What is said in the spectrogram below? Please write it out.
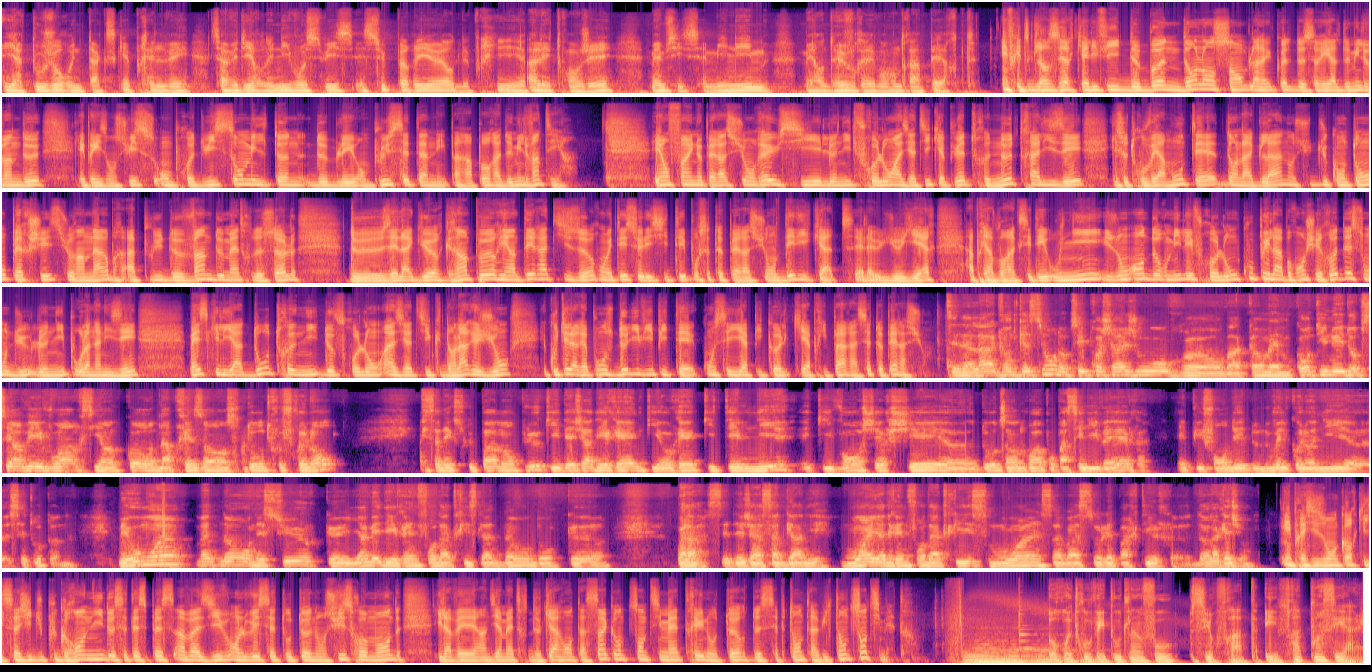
Il y a toujours une taxe qui est prélevée. Ça veut dire le niveau suisse est supérieur le prix à l'étranger, même si c'est minime, mais on devrait vendre à perte. Fritz Glauser qualifie de bonne dans l'ensemble la récolte de céréales 2022. Les paysans suisses ont produit 100 000 tonnes de blé en plus cette année par rapport à 2021. Et enfin, une opération réussie. Le nid de frelons asiatique a pu être neutralisé. Il se trouvait à Montaix, dans la Glane, au sud du canton, perché sur un arbre à plus de 22 mètres de sol. Deux élagueurs grimpeurs et un dératiseur ont été sollicités pour cette opération délicate. Elle a eu lieu hier. Après avoir accédé au nid, ils ont endormi les frelons, coupé la branche et redescendu le nid pour l'analyser. Mais est-ce qu'il y a d'autres nids de frelons asiatiques dans la région? Écoutez la réponse d'Olivier Pitet, conseiller apicole, qui a pris part à cette opération. C'est la grande question. Donc, ces prochains jours, euh, on va quand même continuer d'observer, voir s'il y a encore de la présence d'autres frelons. Ça n'exclut pas non plus qu'il y ait déjà des reines qui auraient quitté le nid et qui vont chercher euh, d'autres endroits pour passer l'hiver et puis fonder de nouvelles colonies euh, cet automne. Mais au moins, maintenant, on est sûr qu'il y avait des reines fondatrices là-dedans. Donc, voilà, c'est déjà ça de gagner. Moins il y a de reines fondatrices, moins ça va se répartir euh, dans la région. Et précisons encore qu'il s'agit du plus grand nid de cette espèce invasive enlevé cet automne en Suisse romande. Il avait un diamètre de 40 à 50 cm et une hauteur de 70 à 80 cm. Retrouvez toute l'info sur frappe et frappe.ch.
